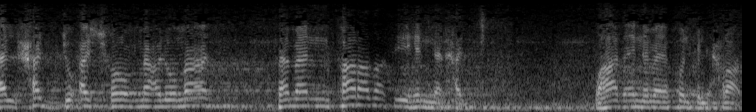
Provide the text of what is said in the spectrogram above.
الحج أشهر معلومات فمن فرض فيهن الحج. وهذا إنما يكون في الإحرام.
